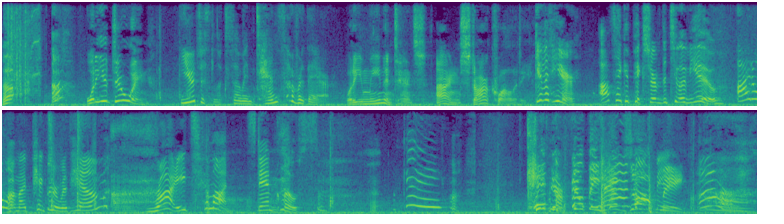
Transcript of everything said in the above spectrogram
Ah! What are you doing? You just look so intense over there. What do you mean intense? I'm star quality. Give it here. I'll take a picture of the two of you. I don't want my picture with him. Right. Come on, stand close. Okay. Keep your filthy hands off me! Ah.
